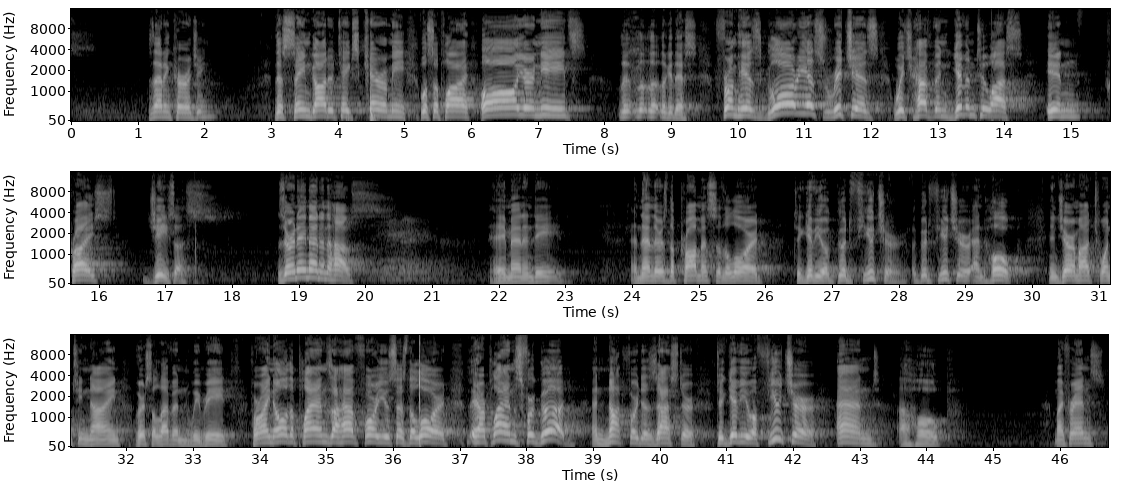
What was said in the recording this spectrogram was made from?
Is that encouraging? This same God who takes care of me will supply all your needs. Look, look, look, at this. From his glorious riches, which have been given to us in Christ Jesus. Is there an amen in the house? Amen, amen indeed. And then there's the promise of the Lord to give you a good future, a good future and hope. In Jeremiah 29, verse 11, we read, For I know the plans I have for you, says the Lord. They are plans for good and not for disaster, to give you a future and a hope. My friends,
